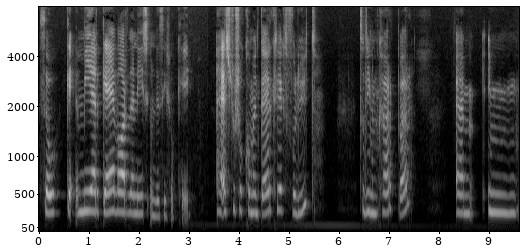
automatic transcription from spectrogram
so mir gegeben worden ist und es ist okay. Hast du schon Kommentare gekriegt von Leuten zu deinem Körper? Ähm, im,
